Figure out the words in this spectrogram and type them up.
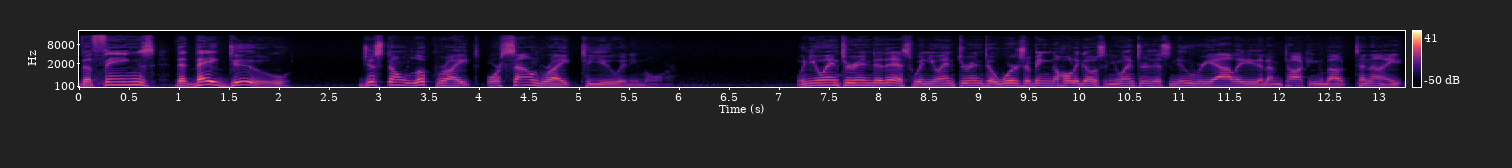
The things that they do just don't look right or sound right to you anymore. When you enter into this when you enter into worshiping the Holy Ghost and you enter this new reality that I'm talking about tonight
